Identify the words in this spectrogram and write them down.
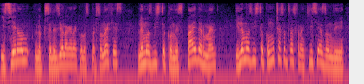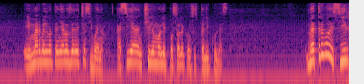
hicieron lo que se les dio la gana con los personajes. Lo hemos visto con Spider-Man y lo hemos visto con muchas otras franquicias donde eh, Marvel no tenía los derechos y bueno, hacían chile, mole y pozole con sus películas. Me atrevo a decir,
